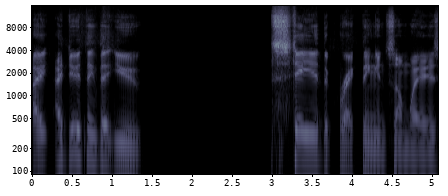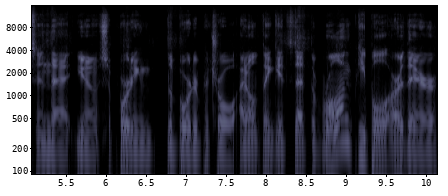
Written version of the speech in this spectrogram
I I do think that you stated the correct thing in some ways in that you know supporting the border patrol. I don't think it's that the wrong people are there.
